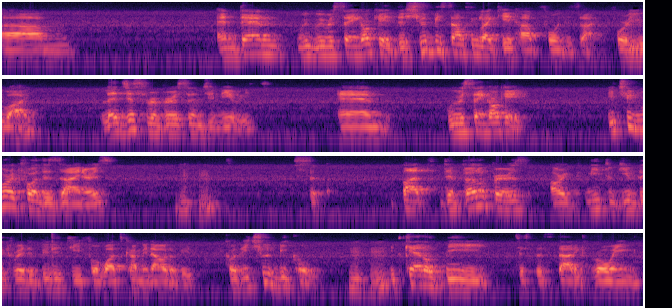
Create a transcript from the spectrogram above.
Um, and then we, we were saying, okay, there should be something like GitHub for design, for Mhm. UI. Let's just reverse engineer it. And we were saying, okay, it should work for designers, Mm-hmm. so, but developers are need to give the credibility for what's coming out of it because it should be code. Mm-hmm. It cannot be just a static drawing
